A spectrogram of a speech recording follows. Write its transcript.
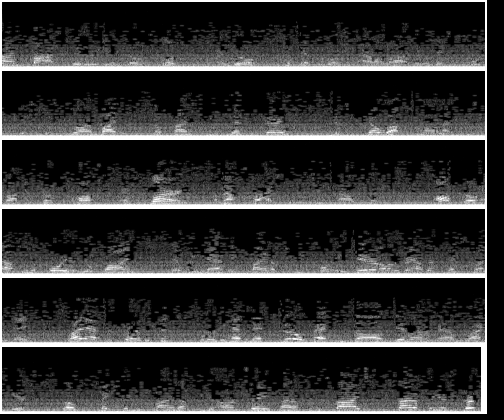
time thoughts that are in those books, and we'll put that to work out a in the next four to six weeks. You are invited. No silence is necessary. Just show up tomorrow night, 6 o'clock Hall, and learn So make sure you sign up for your entree, sign up for your sides, sign up for your dessert,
